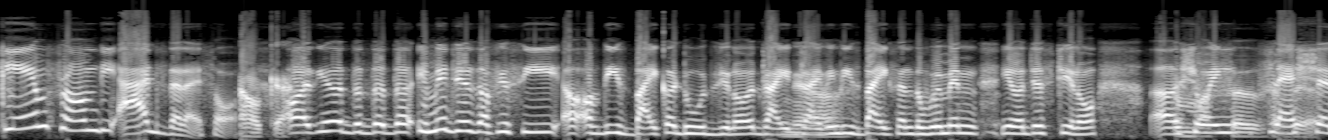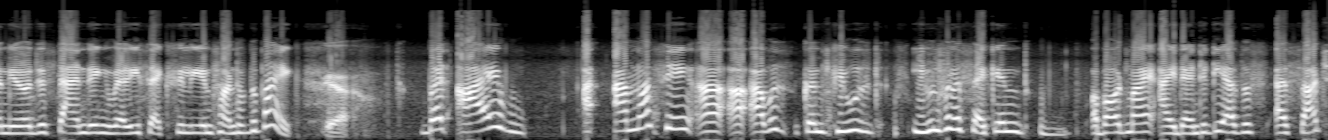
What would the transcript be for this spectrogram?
came from the ads that I saw. Okay. Or you know the the, the images of you see uh, of these biker dudes, you know, dri- Yeah. driving these bikes, and the women, you know, just you know, uh, showing muscles flesh and you know just standing very sexily in front of the bike. yeah, But I. I- I'm not saying uh, I was confused even for a second about my identity as a, as such,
